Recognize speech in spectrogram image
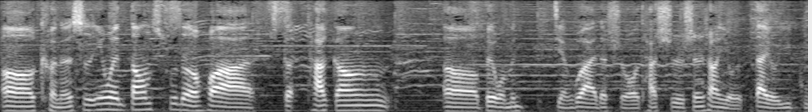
呃，可能是因为当初的话，刚他刚呃被我们捡过来的时候，他是身上有带有一股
